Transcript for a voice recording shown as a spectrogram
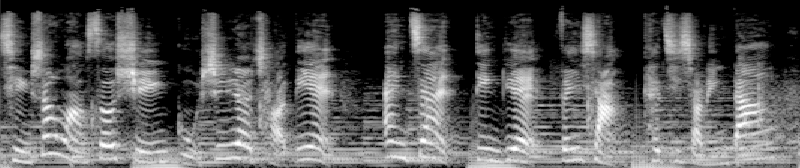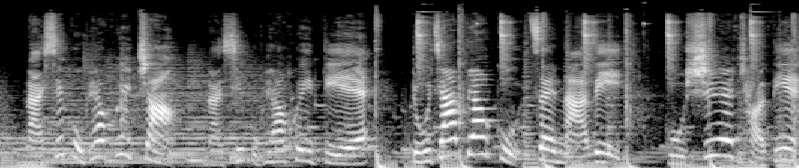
请上网搜寻股市热炒店，按赞、订阅、分享，开启小铃铛。哪些股票会涨？哪些股票会跌？独家标股在哪里？股市热炒店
